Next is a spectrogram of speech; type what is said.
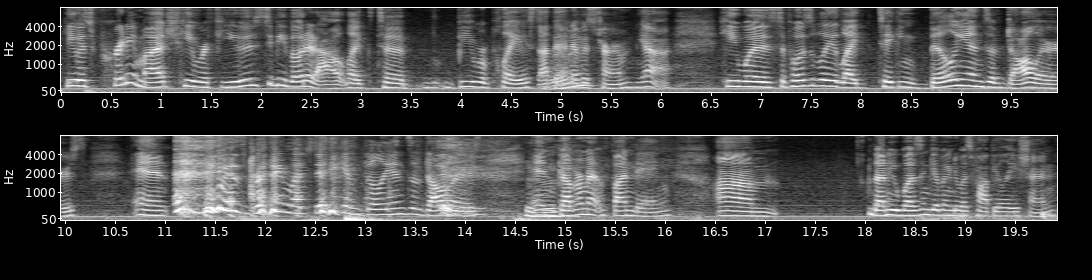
he was pretty much he refused to be voted out, like to be replaced at the end of his term. Yeah, he was supposedly like taking billions of dollars, and he was pretty much taking billions of dollars in government funding. Um, that he wasn't giving to his population.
